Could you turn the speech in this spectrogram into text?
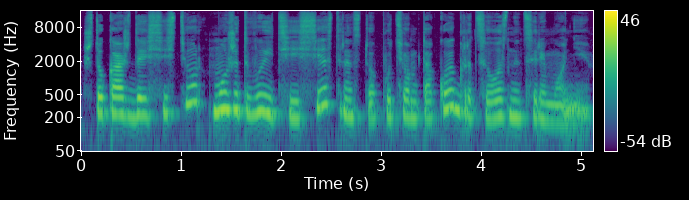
что каждая из сестер может выйти из сестринства путем такой грациозной церемонии.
